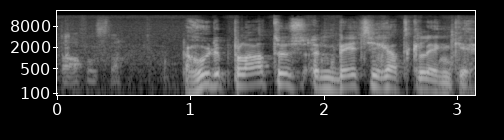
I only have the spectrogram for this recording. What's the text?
tafel staan. Hoe de plaat dus een beetje gaat klinken.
